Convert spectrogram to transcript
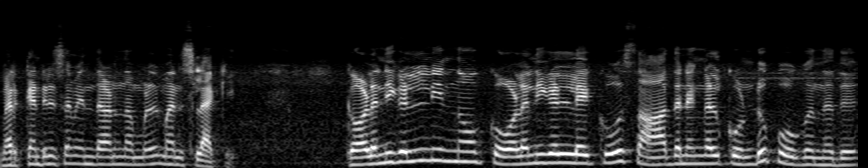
മെർക്കൻഡലിസം എന്താണെന്ന് നമ്മൾ മനസ്സിലാക്കി. കോളനികളിൽ നിന്നോ കോളനികളിലേക്കോ സാധനങ്ങൾ കൊണ്ടുപോകുന്നത്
